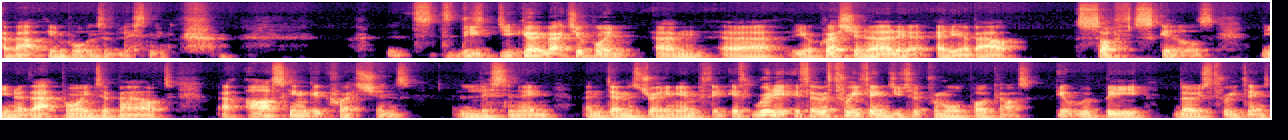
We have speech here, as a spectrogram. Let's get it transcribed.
about the importance of listening. These, going back to your point, um, uh, your question earlier, Eddie, about soft skills. You know that point about uh, asking good questions, listening, and demonstrating empathy. If really, if there were three things you took from all podcasts, it would be those three things.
